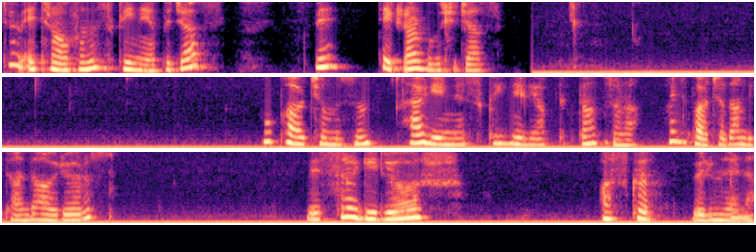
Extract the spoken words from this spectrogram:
tüm etrafını sık iğne yapacağız ve tekrar buluşacağız. Bu parçamızın her yerine sık iğneli yaptıktan sonra aynı parçadan bir tane daha örüyoruz. Ve sıra geliyor askı bölümlerine.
